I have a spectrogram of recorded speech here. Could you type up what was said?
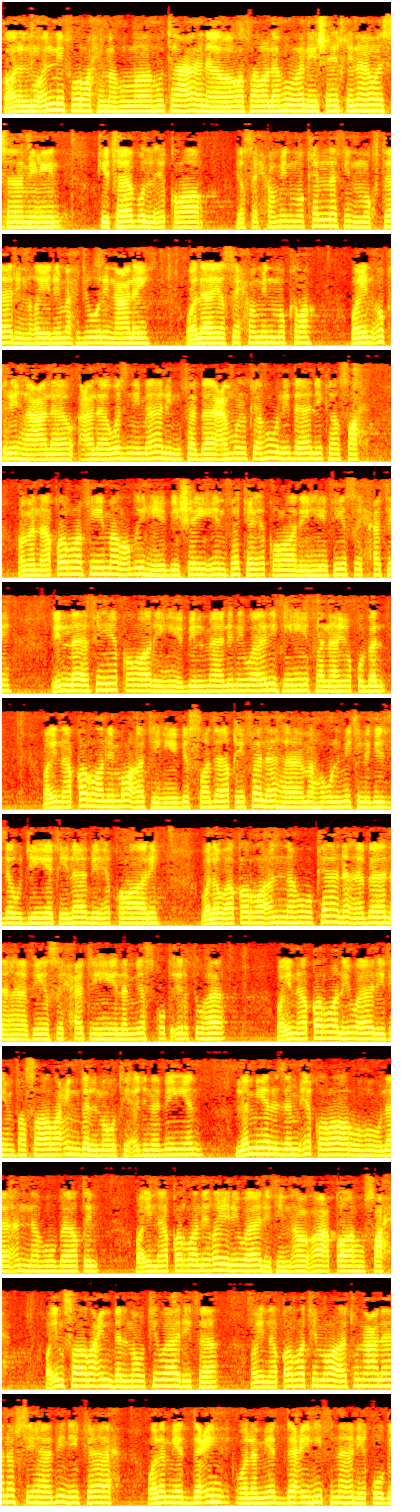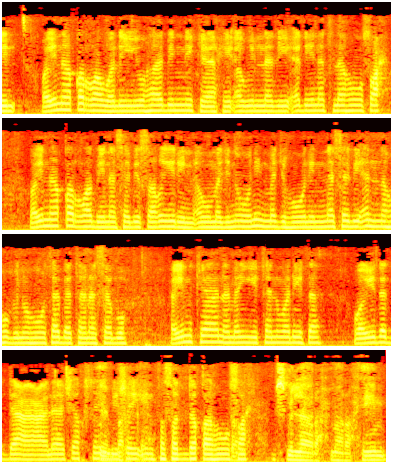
قال المؤلف رحمه الله تعالى وغفر له ولشيخنا والسامعين كتاب الإقرار يصح من مكلف مختار غير محجور عليه ولا يصح من مكره وإن أكره على على وزن مال فباع ملكه لذلك صح ومن أقر في مرضه بشيء فكإقراره في صحته إلا في إقراره بالمال لوارثه فلا يقبل. وإن أقر لامرأته بالصداق فلها مهر المثل بالزوجية لا بإقراره. ولو أقر أنه كان أبانها في صحته لم يسقط إرثها. وإن أقر لوارث فصار عند الموت أجنبيا لم يلزم إقراره لا أنه باطل. وإن أقر لغير وارث أو أعطاه صح. وإن صار عند الموت وارثا وإن أقرت امرأة على نفسها بنكاح ولم يدعه ولم يدعه اثنان قبل وإن أقر وليها بالنكاح أو الذي أذنت له صح وإن أقر بنسب صغير أو مجنون مجهول النسب أنه ابنه ثبت نسبه فإن كان ميتا ورثه وإذا ادعى على شخص بشيء فصدقه صح. بسم الله الرحمن الرحيم.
